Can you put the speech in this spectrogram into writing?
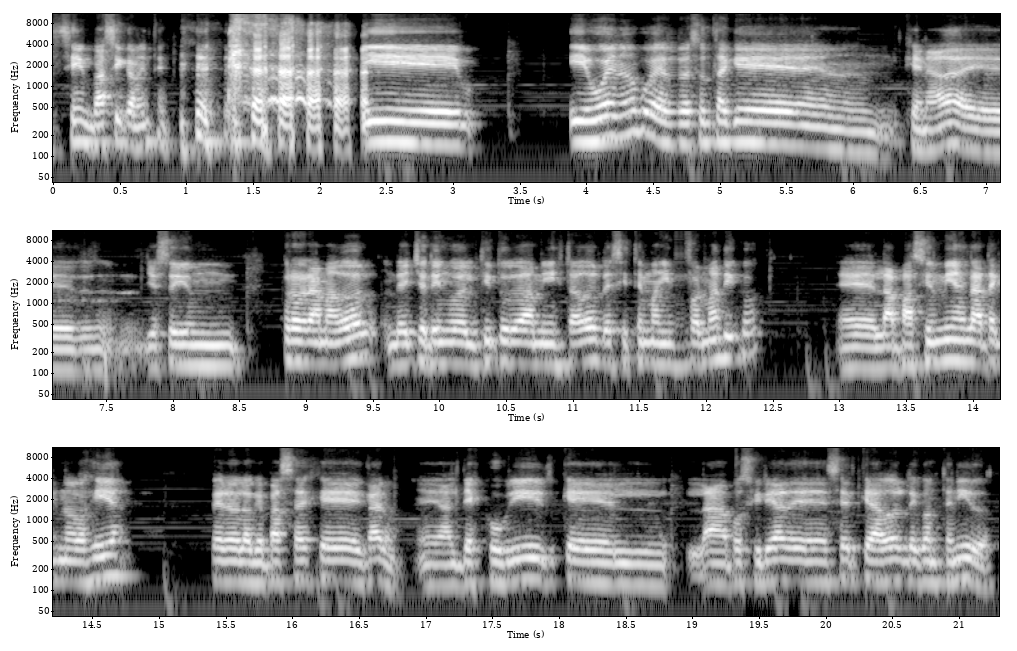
Sí, básicamente. y, y, bueno, pues resulta que, que nada, eh, yo soy un programador, de hecho tengo el título de administrador de sistemas informáticos. Eh, la pasión mía es la tecnología pero lo que pasa es que, claro, eh, al descubrir que la posibilidad de ser creador de contenido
